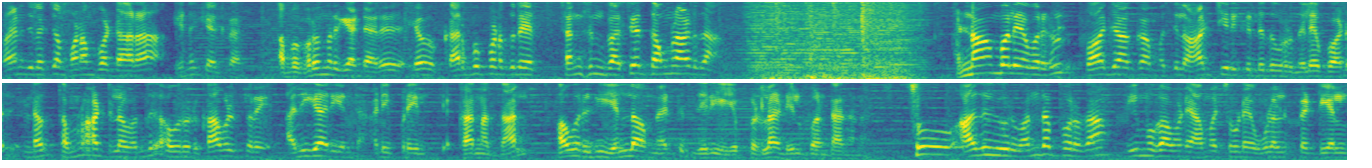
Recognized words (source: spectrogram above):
பதினஞ்சு லட்சம் பணம் போட்டாரா? என்ன கேட்குறாரு அப்போ பிரதமர் கேட்டார் "ஏ, பணத்துடைய ஜங்ஷன் பாக்ஸே தமிழ்நாடு தான். அண்ணாமலை அவர்கள் பாஜக மத்தியில் ஆட்சி இருக்கின்றது ஒரு நிலைப்பாடு. ரெண்டாவது தமிழ்நாட்டில் வந்து அவர் ஒரு காவல்துறை அதிகாரி என்ற அடிப்படையின் காரணத்தால் அவருக்கு எல்லா மேட்டும் தெரியும் எப்படிலாம் டீல் பண்ணுறாங்கன்னு ஸோ அது இவர் வந்த பிறகு தான் திமுகவுடைய அமைச்சருடைய ஊழல் பட்டியல்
